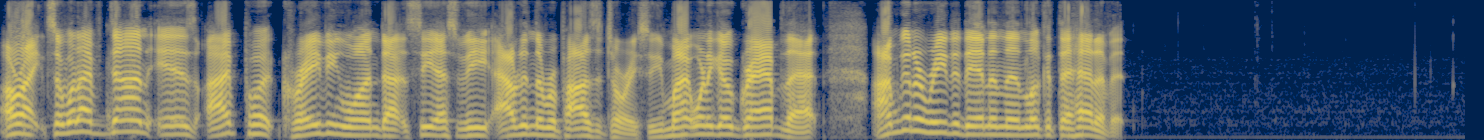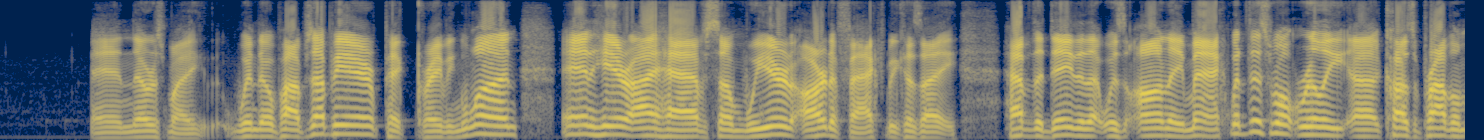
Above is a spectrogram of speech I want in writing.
All right, so what I've done is I put craving1.csv out in the repository. So you might want to go grab that. I'm going to read it in and then look at the head of it. And notice my window pops up here, pick craving one, and here I have some weird artifact because I have the data that was on a Mac, but this won't really uh, cause a problem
